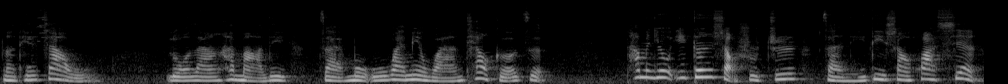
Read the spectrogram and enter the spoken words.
那天下午，罗兰和玛丽在木屋外面玩跳格子。他们用一根小树枝在泥地上画线。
